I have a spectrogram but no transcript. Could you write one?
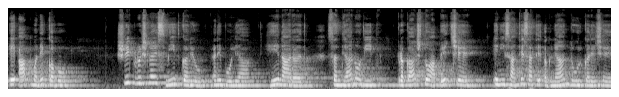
એ આપ મને કહો. શ્રી કૃષ્ણએ સ્મિત કર્યું અને બોલ્યા, હે નારદ, સંધ્યાનો દીપ પ્રકાશ તો આપે જ છે. એની સાથે સાથે અજ્ઞાન દૂર કરે છે.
